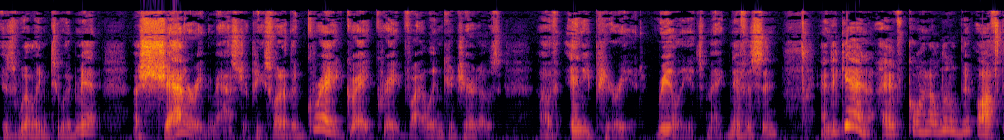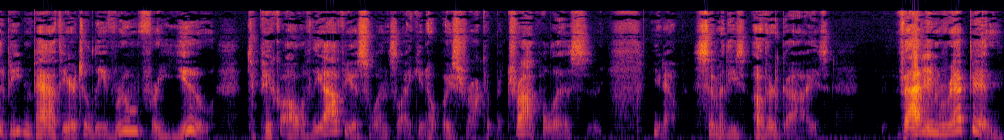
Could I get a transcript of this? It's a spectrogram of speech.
is willing to admit, a shattering masterpiece, one of the great, great, great violin concertos of any period. Really, it's magnificent. And again, I've gone a little bit off the beaten path here to leave room for you to pick all of the obvious ones, like, you know, Oistrakh and Mitropoulos, and, you know, some of these other guys. Vadim Repin,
